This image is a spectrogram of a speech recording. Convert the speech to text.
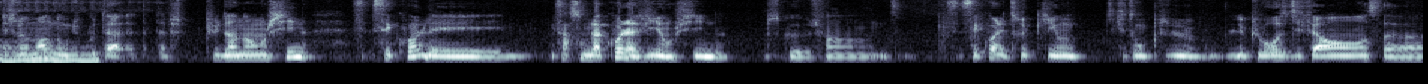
Je me demande du coup, tu as, plus d'un an en Chine. C'est quoi les, ça ressemble à quoi la vie en Chine? Parce que, enfin, c'est quoi les trucs qui ont qui sont les plus grosses différences euh?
